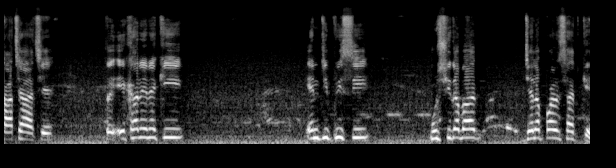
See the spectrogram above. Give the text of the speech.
কাঁচা আছে। তো এখানে নাকি এনটিপিসি মুর্শিদাবাদ জেলা পরিষদকে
